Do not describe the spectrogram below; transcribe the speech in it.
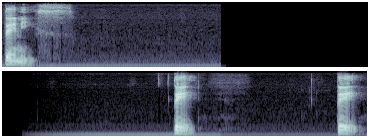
Tenis. T. T.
